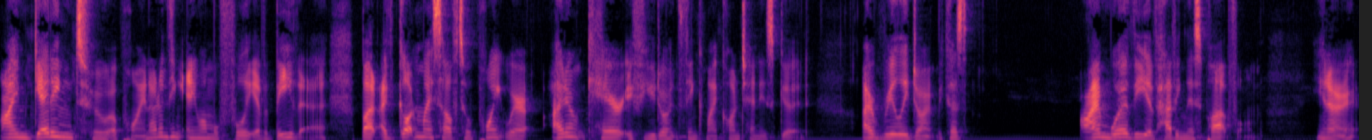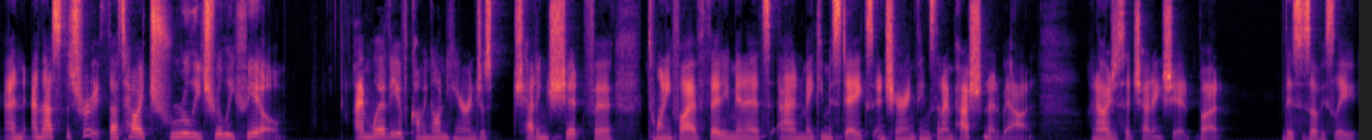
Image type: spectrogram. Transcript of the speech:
I'm getting to a point, I don't think anyone will fully ever be there, but I've gotten myself to a point where I don't care if you don't think my content is good. I really don't because I'm worthy of having this platform, you know, and, and that's the truth. That's how I truly, truly feel. I'm worthy of coming on here and just chatting shit for 25, 30 minutes and making mistakes and sharing things that I'm passionate about. I know I just said chatting shit, but this is obviously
